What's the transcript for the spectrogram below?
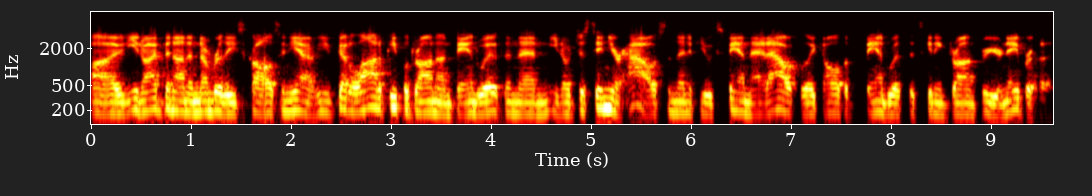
Uh, you know, I've been on a number of these calls, and yeah, you've got a lot of people drawn on bandwidth, and then you know, just in your house, and then if you expand that out, like all the bandwidth that's getting drawn through your neighborhood.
